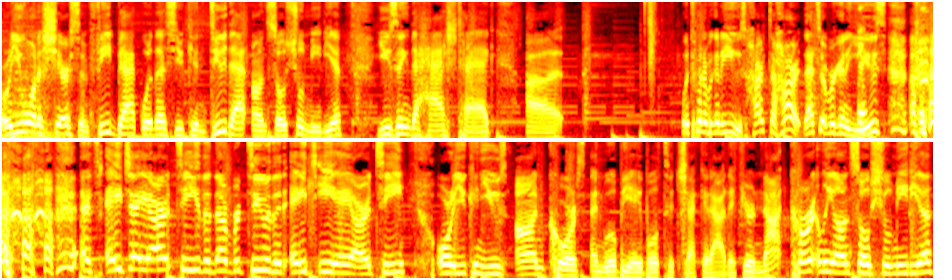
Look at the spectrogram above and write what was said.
or you want to share some feedback with us, you can do that on social media using the hashtag. Uh, which one are we going to use? Hart to heart. That's what we're going to use. it's H A R T, the number two, then H E A R T, or you can use On Course and we'll be able to check it out. If you're not currently on social media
